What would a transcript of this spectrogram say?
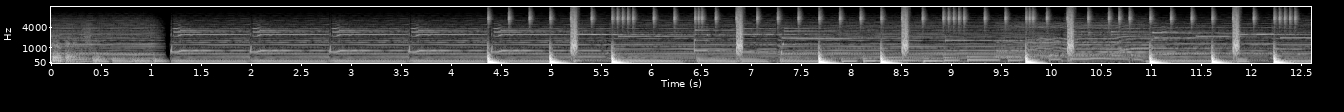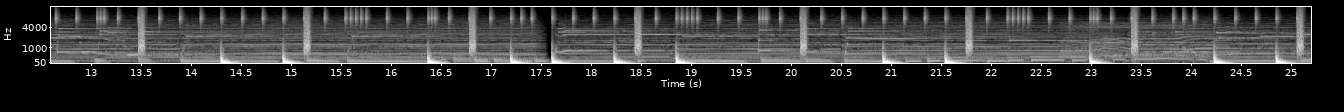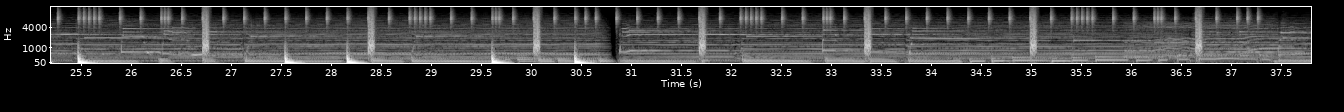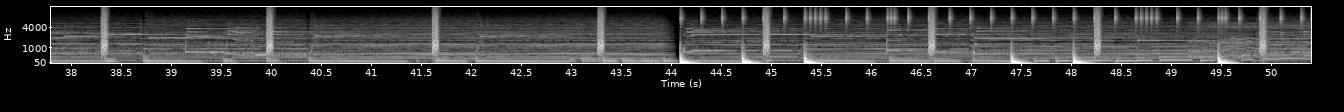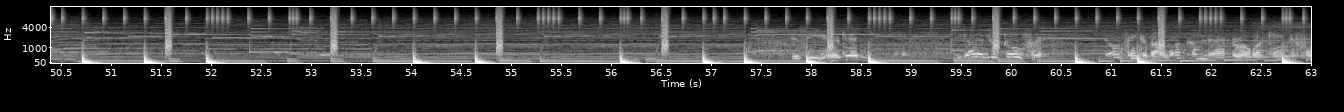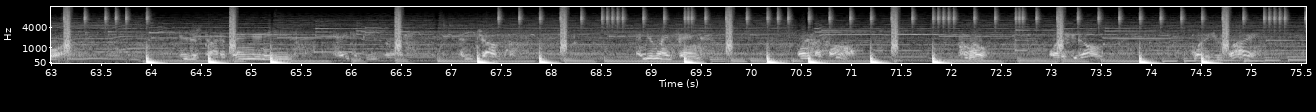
有点吃。You see here, kid? You gotta just go for it. Don't think about what comes after or what came before. You just gotta bend your knees, take a deep breath, and jump. And you might think, what if I fall? Well, what if you don't? What if you fly?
